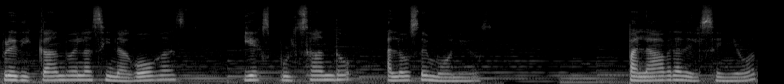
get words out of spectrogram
predicando en las sinagogas y expulsando a los demonios. Palabra del Señor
